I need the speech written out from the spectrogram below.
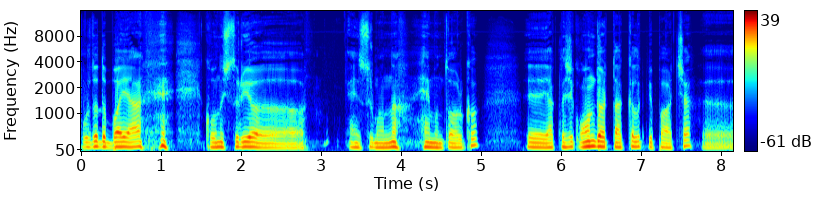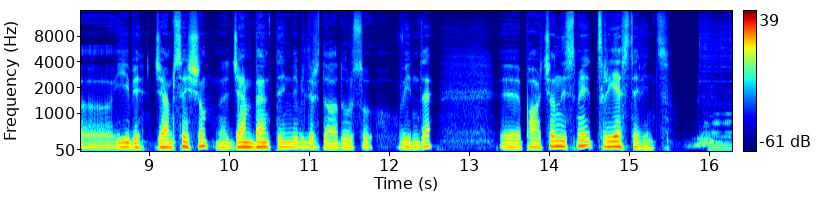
Burada da bayağı konuşturuyor e, enstrümanına Hammond orku. E, yaklaşık 14 dakikalık bir parça. E, iyi bir jam session. E, jam band denilebilir daha doğrusu Wind'e. E, parçanın ismi Trieste Wind. Müzik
